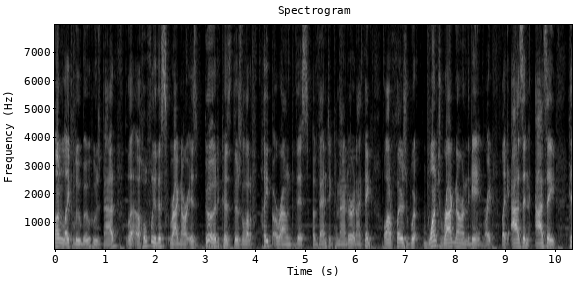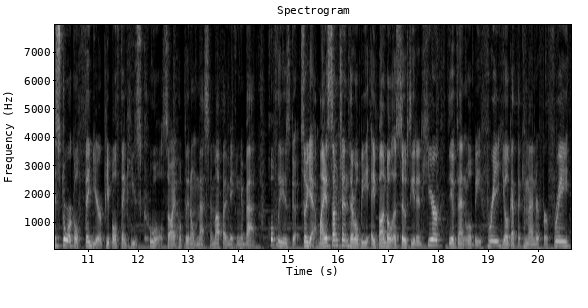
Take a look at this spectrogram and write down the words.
Unlike Lu Bu who's bad. Uh, hopefully this Ragnar is good because there's a lot of hype around this event and commander and I think a lot of players want Ragnar in the game right? Like as an as a historical figure people think he's cool so I hope they don't mess him up by making him bad. Hopefully he's good. So yeah my assumption there will be a bundle associated here. The event will be free. You'll get the commander for free.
